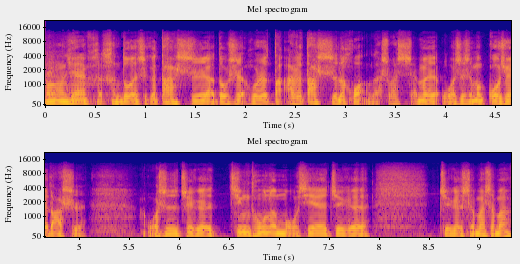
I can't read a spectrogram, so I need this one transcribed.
嗯，现在很很多是个大师啊，都是或者打着大师的幌子，说什么我是什么国学大师，我是这个精通了某些这个这个什么什么，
